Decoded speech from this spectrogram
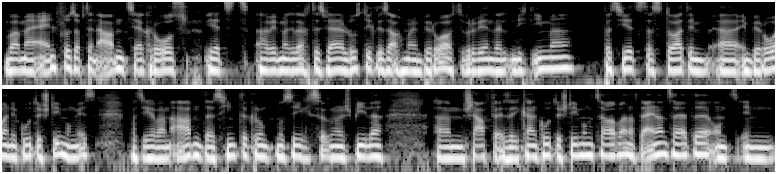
war mein Einfluss auf den Abend sehr groß. Jetzt habe ich mir gedacht, es wäre lustig, das auch mal im Büro auszuprobieren, weil nicht immer passiert dass dort im, äh, im Büro eine gute Stimmung ist, was ich aber am Abend als Hintergrundmusik, sagen wir Spieler, ähm, schaffe. Also ich kann gute Stimmung zaubern auf der einen Seite und in,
